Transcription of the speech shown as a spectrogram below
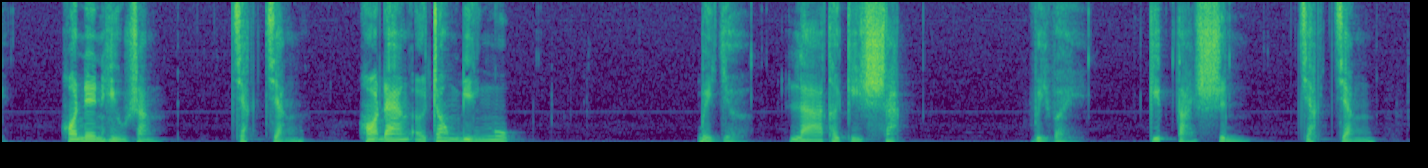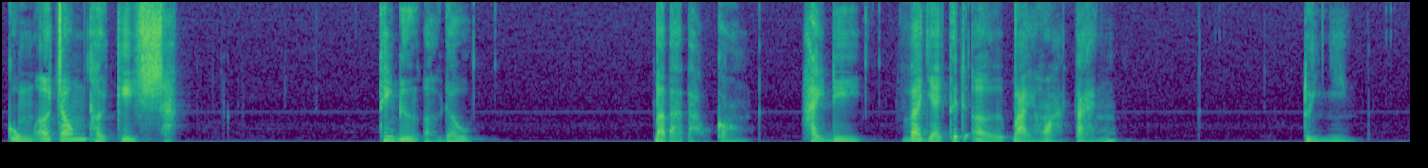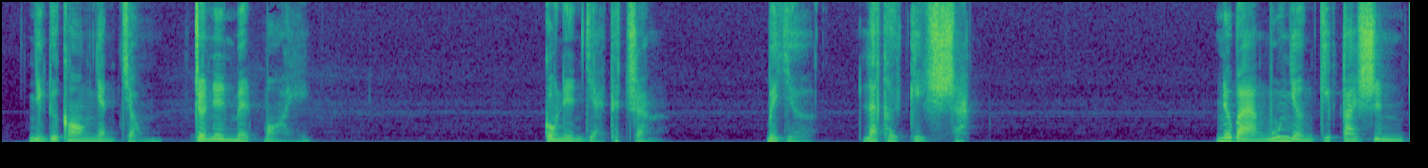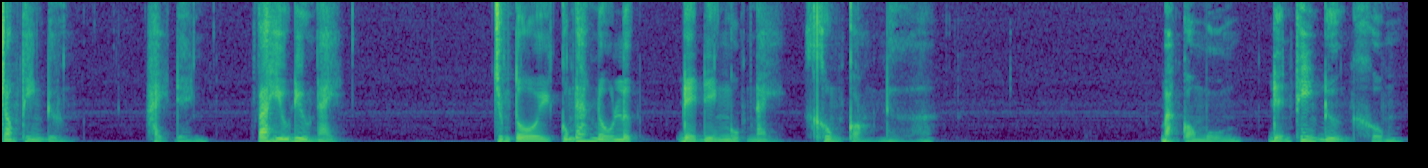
họ nên hiểu rằng chắc chắn họ đang ở trong địa ngục. Bây giờ là thời kỳ sắc. Vì vậy, kiếp tái sinh chắc chắn cũng ở trong thời kỳ sắc. Thiên đường ở đâu? Bà bà bảo con, hãy đi và giải thích ở bài hỏa táng. Tuy nhiên, những đứa con nhanh chóng trở nên mệt mỏi. Con nên giải thích rằng bây giờ là thời kỳ sát. Nếu bạn muốn nhận kiếp tái sinh trong thiên đường, hãy đến và hiểu điều này. Chúng tôi cũng đang nỗ lực để địa ngục này không còn nữa. Bạn có muốn đến thiên đường không?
